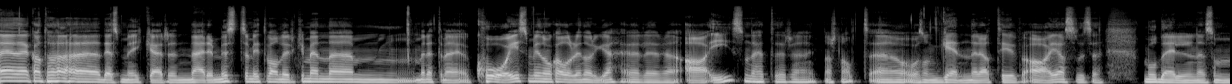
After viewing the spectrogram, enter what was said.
eh, jeg kan ta eh, det som ikke er nærmest mitt vanlige yrke, men, eh, men dette med KI, som vi nå kaller det i Norge, eller AI, som det heter internasjonalt, og sånn generativ AI, altså disse modellene som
